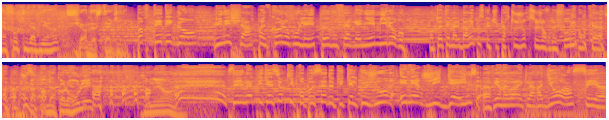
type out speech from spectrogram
L'info qui va bien. sur Nostalgie. Porter des gants, une écharpe, un col roulé peut vous faire gagner 1000 euros. Bon, toi, t'es mal barré parce que tu perds toujours ce genre de choses, donc euh, c'est pas Je perds pas mon col roulé. J'en ai un. là. Jours, Energy Games. Euh, rien à voir avec la radio, hein. c'est euh,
